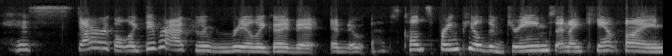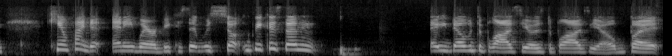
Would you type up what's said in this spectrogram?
hysterical. Like they were actually really good at it, and it was called Springfield of Dreams, and I can't find can't find it anywhere because it was so because then I know De Blasio is De Blasio, but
